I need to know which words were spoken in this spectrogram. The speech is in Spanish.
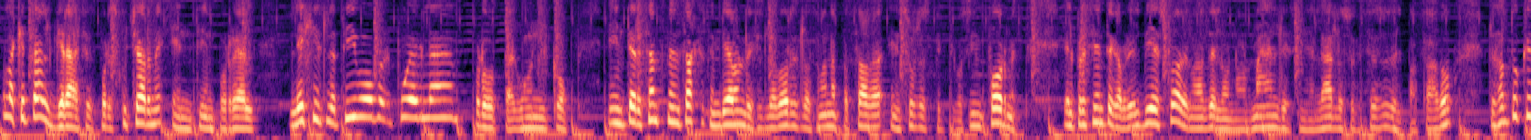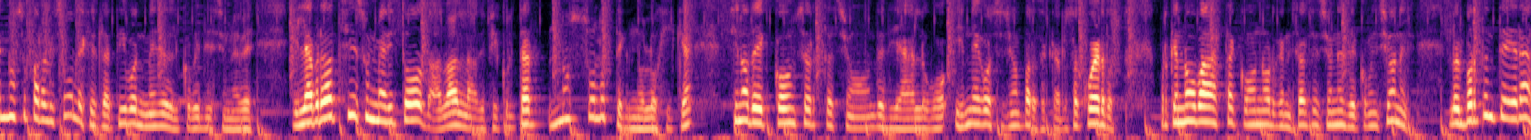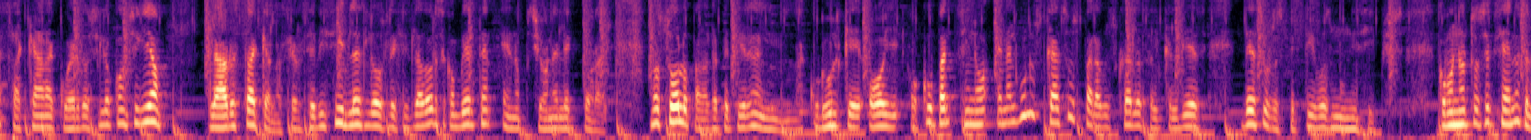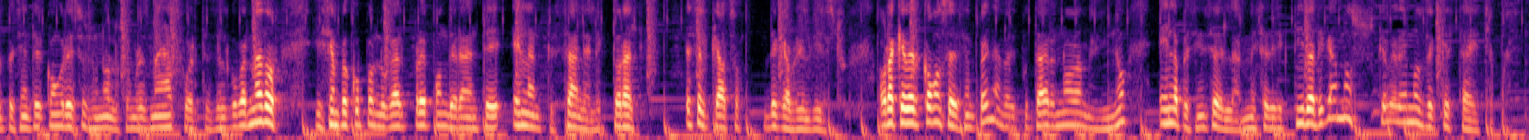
Hola, ¿qué tal? Gracias por escucharme en tiempo real. Legislativo Puebla protagónico. Interesantes mensajes enviaron legisladores la semana pasada en sus respectivos informes. El presidente Gabriel Biestro, además de lo normal de señalar los excesos del pasado, resaltó que no se paralizó el legislativo en medio del COVID-19. Y la verdad sí es un mérito dada la dificultad no solo tecnológica, sino de concertación, de diálogo y negociación para sacar los acuerdos. Porque no basta con organizar sesiones de comisiones. Lo importante era sacar acuerdos y lo consiguió. Claro está que al hacerse visibles, los legisladores se convierten en opción electoral, no solo para repetir en la curul que hoy ocupan, sino en algunos casos para buscar las alcaldías de sus respectivos municipios. Como en otros sexenios, el presidente del Congreso es uno de los hombres más fuertes del gobernador y siempre ocupa un lugar preponderante en la antesala electoral. Es el caso de Gabriel Biestro. Habrá que ver cómo se desempeña la diputada Nora Merino en la presidencia de la mesa directiva. Digamos que veremos de qué está hecha, pues.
